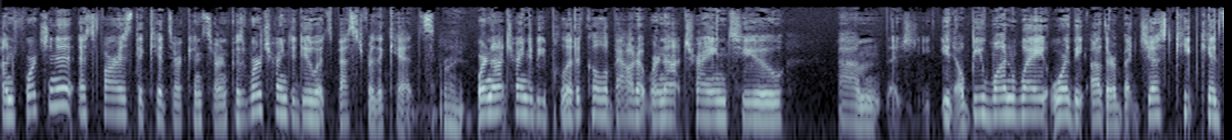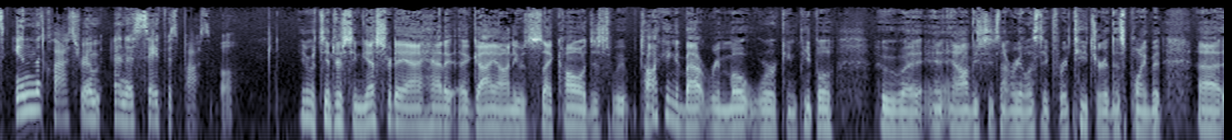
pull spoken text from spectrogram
unfortunate as far as the kids are concerned because we're trying to do what's best for the kids. Right. We're not trying to be political about it. We're not trying to, um, you know, be one way or the other, but just keep kids in the classroom and as safe as possible. You know, it's interesting. Yesterday, I had a, a, guy on. He was a psychologist. We were talking about remote working. People who, uh, and, and, obviously, it's not realistic for a teacher at this point, but uh,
